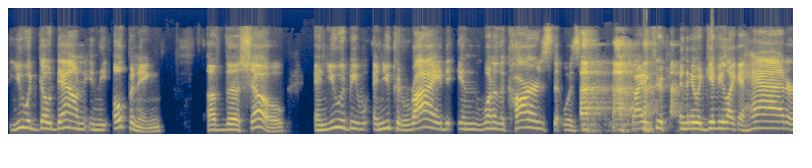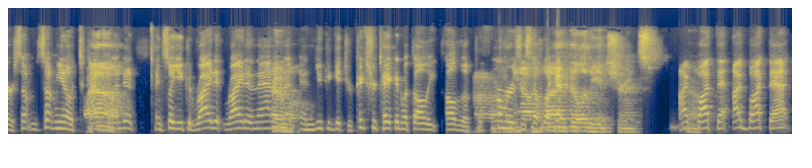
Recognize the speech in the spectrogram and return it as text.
you would go down in the opening of the show and you would be and you could ride in one of the cars that was riding through and they would give you like a hat or something something you know to wow. kind of blend in. And so you could ride it ride in that and, and, you could get your picture taken with all the all the performers uh, and stuff like that. liability insurance. I no. bought that i bought that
